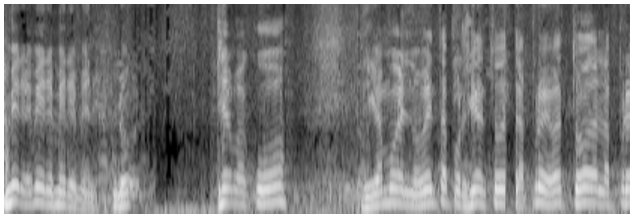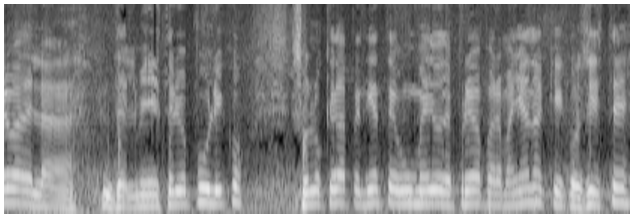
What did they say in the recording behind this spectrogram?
Mire, mire, mire, mire. Se evacuó digamos el 90% de la prueba, toda la prueba de del Ministerio Público, solo queda pendiente un medio de prueba para mañana que consiste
